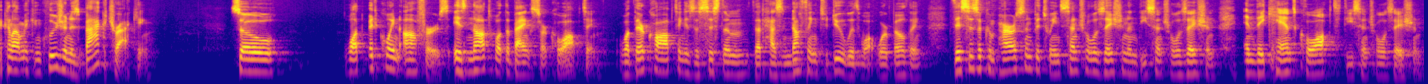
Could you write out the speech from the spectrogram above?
Economic inclusion is backtracking. So what Bitcoin offers is not what the banks are co-opting. What they're co-opting is a system that has nothing to do with what we're building. This is a comparison between centralization and decentralization, and they can't co-opt decentralization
